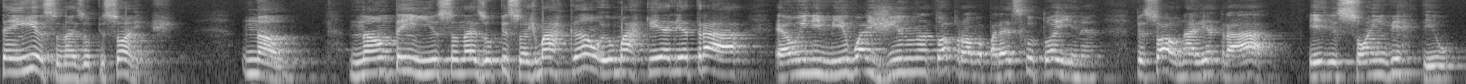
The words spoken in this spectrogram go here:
Tem isso nas opções? Não. Não tem isso nas opções. Marcão, eu marquei a letra A. É o inimigo agindo na tua prova. Parece que eu tô aí, né? Pessoal, na letra A, ele só inverteu.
